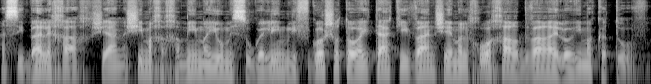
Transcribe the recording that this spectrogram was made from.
הסיבה לכך שהאנשים החכמים היו מסוגלים לפגוש אותו הייתה כיוון שהם הלכו אחר דבר האלוהים הכתוב.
